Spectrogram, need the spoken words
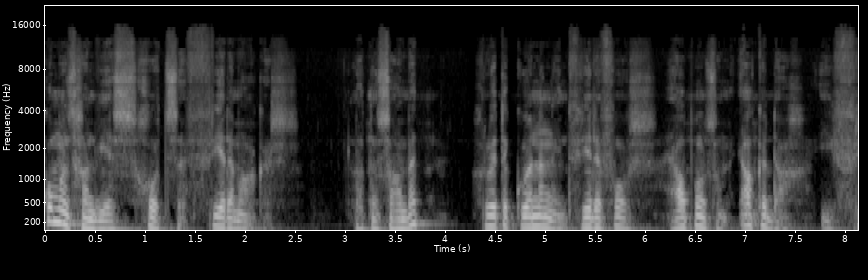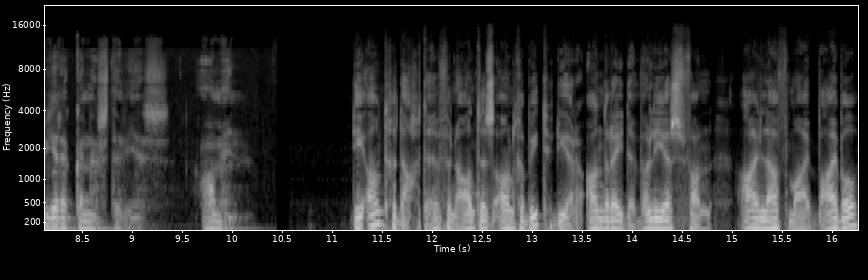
Kom ons gaan wees God se vredemakers. Laat ons saam bid. Grote koning en vredevors, help ons om elke dag u vredekinders te wees. Amen. Die aandgedagte vanaand is aangebied deur Andre de Villiers van I Love My Bible,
